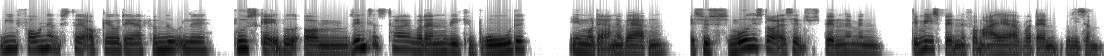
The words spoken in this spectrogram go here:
min fornemmeste opgave det er at formidle budskabet om vintage-tøj, hvordan vi kan bruge det i en moderne verden. Jeg synes, modhistorie er sindssygt spændende, men det mest spændende for mig er, hvordan vi ligesom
